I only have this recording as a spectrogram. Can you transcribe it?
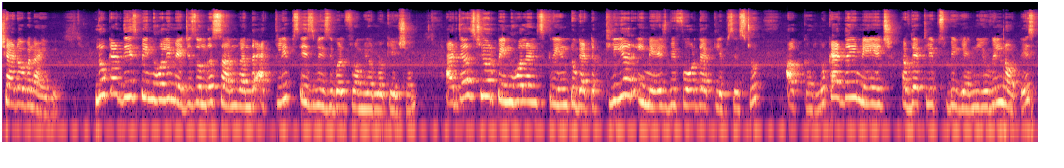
शेडो बनाएगी। Look at these pinhole images on the sun when the eclipse is visible from your location. Adjust your pinhole and screen to get a clear image before the eclipse is to occur. Look at the image of the eclipse begin. You will notice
